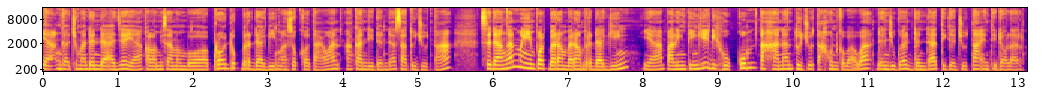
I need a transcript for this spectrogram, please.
Ya, nggak cuma denda aja ya. Kalau misalnya membawa produk berdaging masuk ke Taiwan akan didenda 1 juta. Sedangkan mengimpor barang-barang berdaging, ya paling tinggi dihukum tahanan 7 tahun ke bawah dan juga denda 3 juta NT dolar.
